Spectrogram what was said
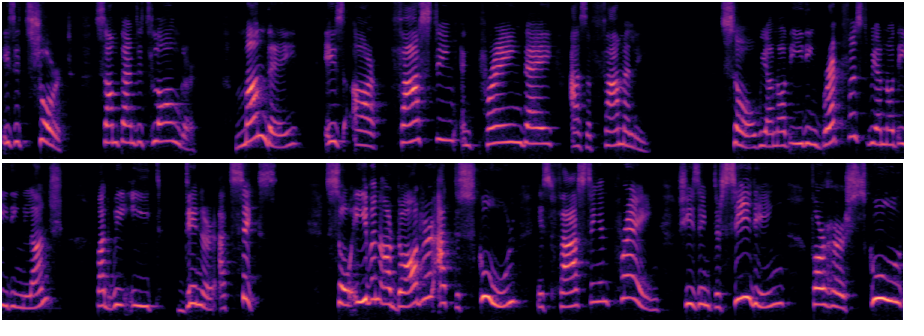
is it short, sometimes it's longer. Monday is our fasting and praying day as a family. So we are not eating breakfast, we are not eating lunch, but we eat dinner at six. So even our daughter at the school is fasting and praying. She's interceding for her school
